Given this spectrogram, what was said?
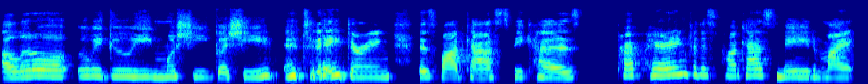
a little ooey gooey, mushy gushy today during this podcast because preparing for this podcast made my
